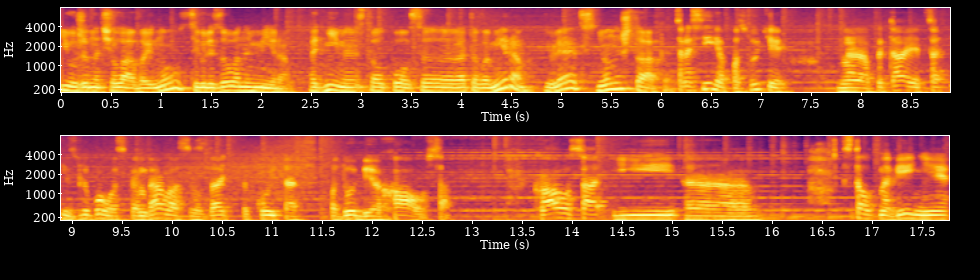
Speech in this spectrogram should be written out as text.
и уже начала войну с цивилизованным миром. Одним из столпов с- этого мира являются Соединенные Штаты. Россия, по сути, э, пытается из любого скандала создать какое-то подобие хаоса. Хаоса и э, столкновения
